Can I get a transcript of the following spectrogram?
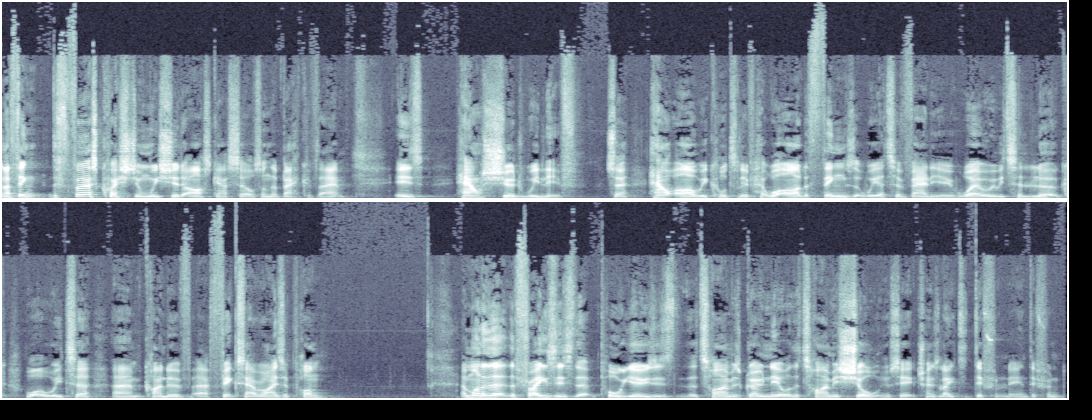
and I think the first question we should ask ourselves on the back of that is how should we live? So, how are we called to live? What are the things that we are to value? Where are we to look? What are we to um, kind of uh, fix our eyes upon? And one of the, the phrases that Paul uses, the time has grown near, or the time is short. You'll see it translated differently in different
